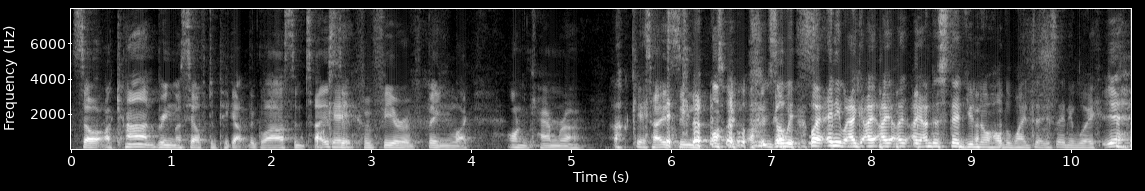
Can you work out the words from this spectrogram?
So I can't bring myself to pick up the glass and taste okay. it for fear of being like on camera. Okay. Tasting the wine. so we, well, anyway, I, I, I understand you know how the wine tastes anyway. Yeah.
